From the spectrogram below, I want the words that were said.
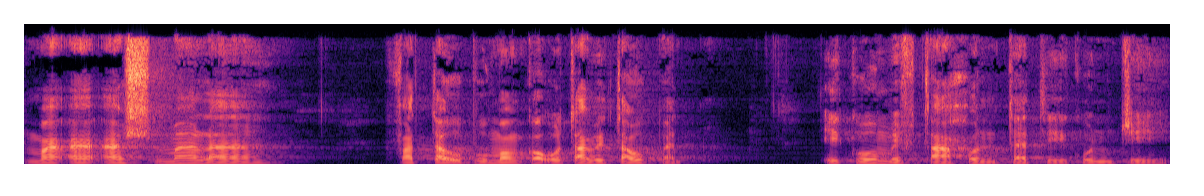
ma'a asmala. Fattaubu mongko utawi taubat iku miftahun dadi kunci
